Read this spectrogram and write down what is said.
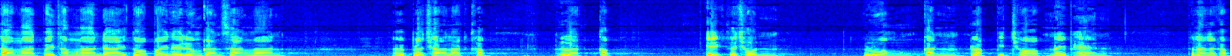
สามารถไปทำงานได้ต่อไปในเรื่องการสร้างงานประชารัฐครับ รัฐกับเอกชน ร่วมกันรับผิดชอบในแผนเท่านั้นแหละครับ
